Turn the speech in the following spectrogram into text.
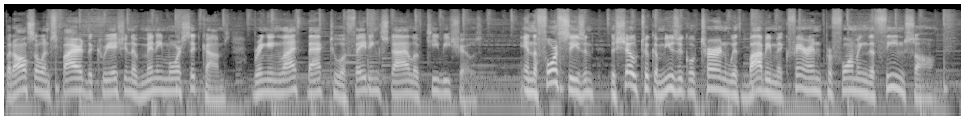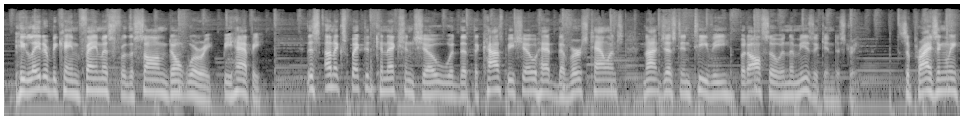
but also inspired the creation of many more sitcoms, bringing life back to a fading style of TV shows. In the fourth season, the show took a musical turn with Bobby McFerrin performing the theme song. He later became famous for the song Don't Worry, Be Happy. This unexpected connection showed that The Cosby Show had diverse talents not just in TV, but also in the music industry. Surprisingly,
